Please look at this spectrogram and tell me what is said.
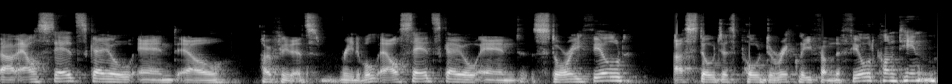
Uh, our SAD scale and our, hopefully that's readable, our SAD scale and story field are still just pulled directly from the field content.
